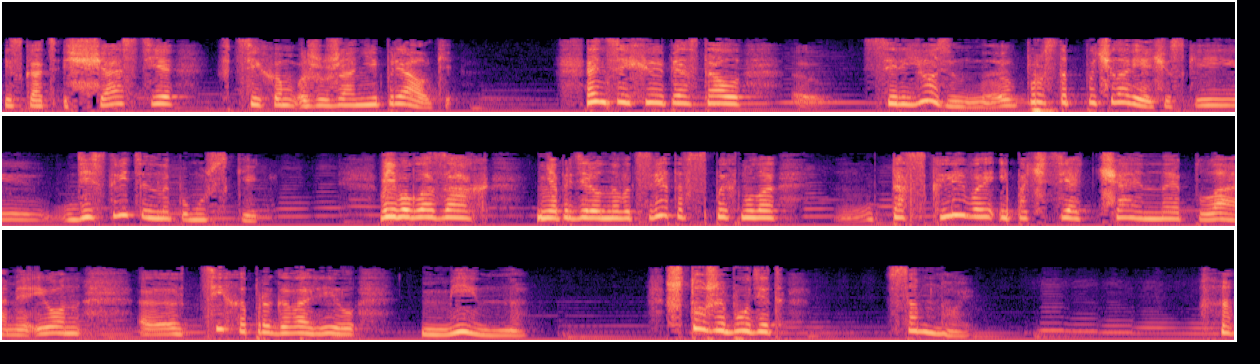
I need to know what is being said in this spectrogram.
искать счастье в тихом жужжании прялки – Энси Хьюпи стал э, серьезен, э, просто по-человечески и действительно по-мужски. В его глазах неопределенного цвета вспыхнуло тоскливое и почти отчаянное пламя, и он э, тихо проговорил «Минна, что же будет со мной?»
